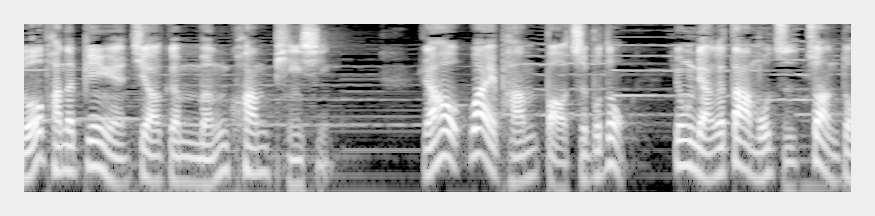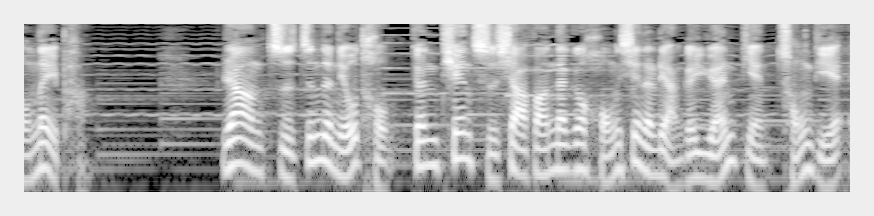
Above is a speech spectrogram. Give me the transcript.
罗盘的边缘就要跟门框平行，然后外盘保持不动，用两个大拇指转动内盘，让指针的牛头跟天池下方那根红线的两个圆点重叠。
